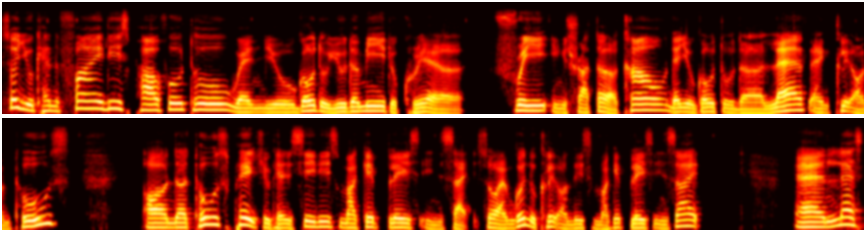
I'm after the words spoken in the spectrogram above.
so you can find this powerful tool when you go to Udemy to create a free instructor account. Then you go to the left and click on tools. On the tools page, you can see this marketplace insight. So I'm going to click on this marketplace insight. And let's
